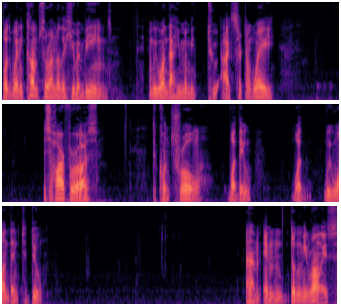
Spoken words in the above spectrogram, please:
But when it comes to another human being and we want that human being to act certain way, it's hard for us to control what they what we want them to do. Um, and don't get me wrong, is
